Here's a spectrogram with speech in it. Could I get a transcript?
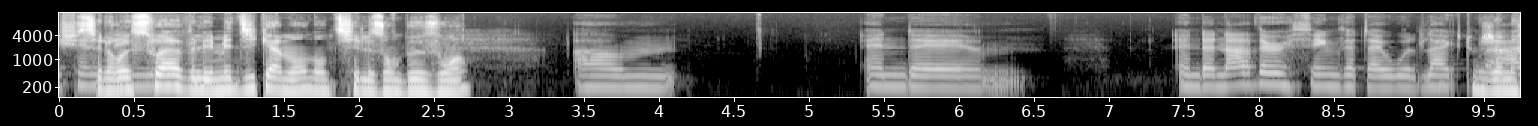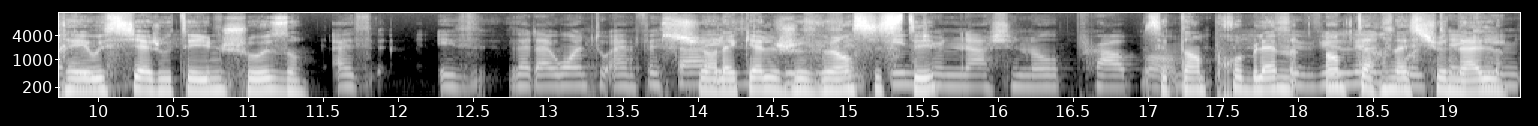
s'ils reçoivent les médicaments dont ils ont besoin. Um, um, J'aimerais aussi ajouter une chose. sur laquelle je veux insister. C'est un problème international.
